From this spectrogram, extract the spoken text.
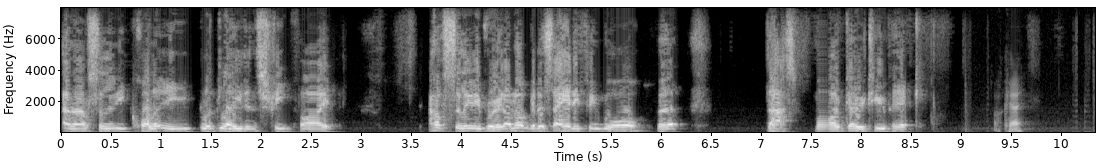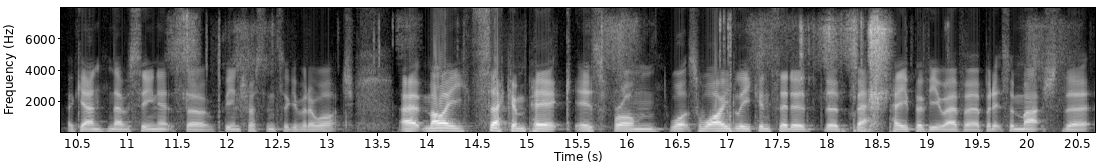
an absolutely quality blood laden street fight. Absolutely brilliant. I'm not going to say anything more, but that's my go-to pick. Okay. Again, never seen it, so be interesting to give it a watch. Uh, my second pick is from what's widely considered the best pay per view ever, but it's a match that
